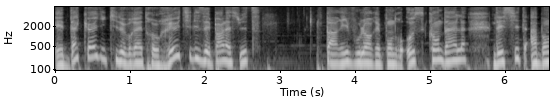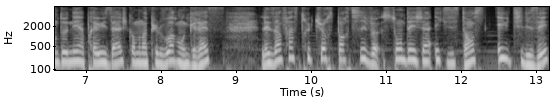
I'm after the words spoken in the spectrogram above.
et d'accueil qui devraient être réutilisées par la suite. Paris voulant répondre au scandale des sites abandonnés après usage, comme on a pu le voir en Grèce. Les infrastructures sportives sont déjà existantes et utilisées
